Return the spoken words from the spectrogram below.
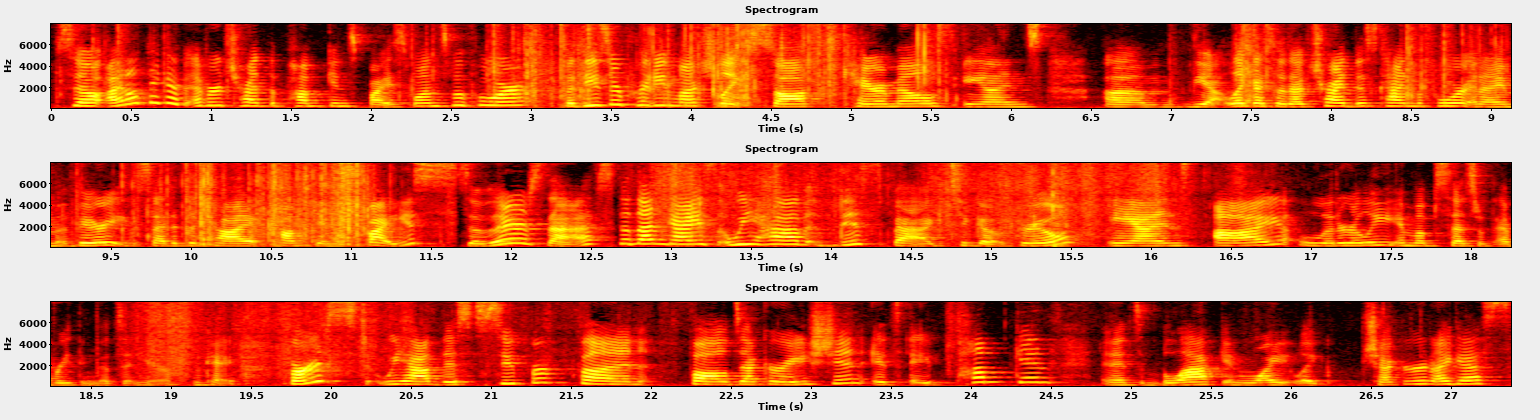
So I don't think I've ever tried the pumpkin spice ones before, but these are pretty much like soft caramels and um, yeah, like I said, I've tried this kind before and I'm very excited to try pumpkin spice. So there's that. So then guys, we have this bag to go through and I literally am obsessed with everything that's in here. Okay, first we have this super fun fall decoration. It's a pumpkin and it's black and white, like checkered, I guess.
